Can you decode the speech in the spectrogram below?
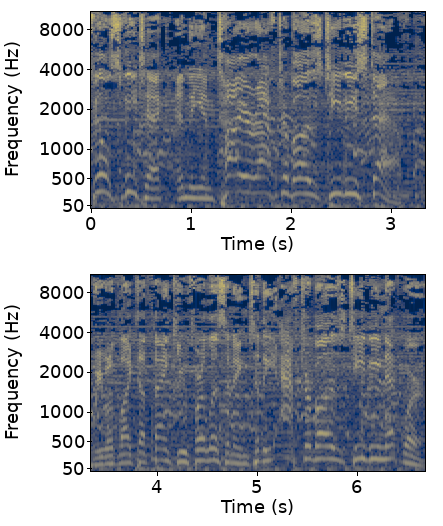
Phil Svitek, and the entire AfterBuzz TV staff, we would like to thank you for listening to the AfterBuzz TV network.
